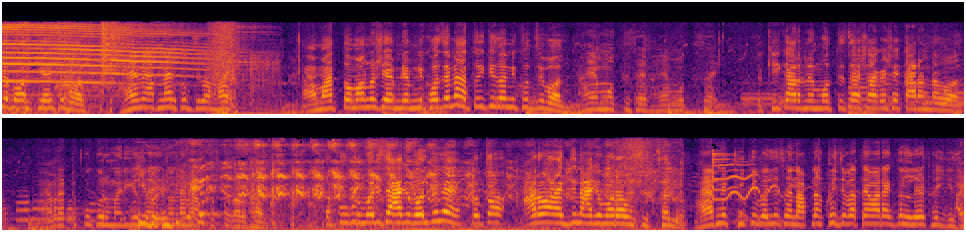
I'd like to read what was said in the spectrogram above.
কি বল কি হয়েছে বল? ভাই আমি আপনার খুঁজছিলাম ভাই। আমার তো মানুষ এমনি এমনি খোঁজে না তুই কি জানি খুঁজছি বল। ভাই আমি মরতে চাই ভাই আমি মরতে চাই। তো কি কারণে মরতে চাস আগে সে কারণটা বল। আমার একটা কুকুর মরে গেছে এই জন্য আমি আত্মহত্যা করব ভাই। তো কুকুর মরিছে আগে বলবি না তো তো আরও একদিন আগে মরা উচিত ছিল ভাই আপনি ঠিকই বলেছেন আপনার খুঁজে পাতে আমার একদম লেট হয়ে গেছে।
